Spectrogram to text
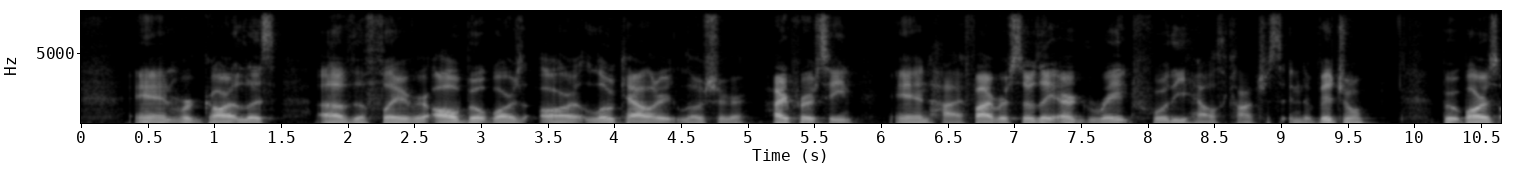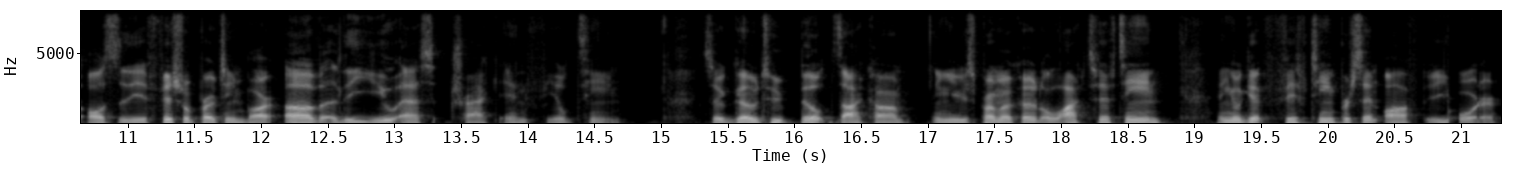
and regardless of the flavor, all built bars are low calorie, low sugar, high protein, and high fiber, so they are great for the health conscious individual. Built Bar is also the official protein bar of the U.S. track and field team. So go to built.com and use promo code LOCKED15 and you'll get 15% off your order.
